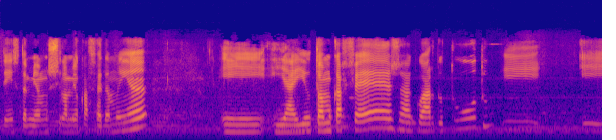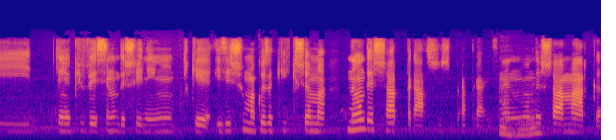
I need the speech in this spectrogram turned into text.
dentro da minha mochila meu café da manhã. E, e aí eu tomo café, já guardo tudo e, e tenho que ver se não deixei nenhum, porque existe uma coisa aqui que chama não deixar traços para trás, né? Uhum. Não deixar marca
